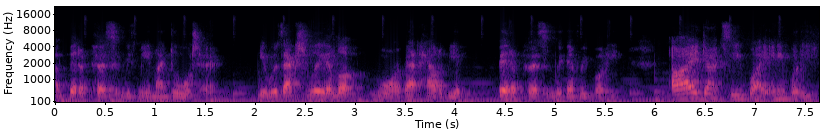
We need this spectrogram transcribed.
a better person with me and my daughter it was actually a lot more about how to be a better person with everybody. I don't see why anybody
